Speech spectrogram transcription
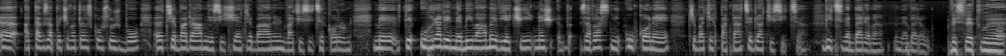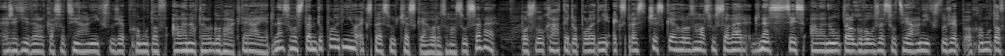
e, a tak za pečovatelskou službu e, třeba dá měsíčně třeba nevím, 2 tisíce korun. My ty úhrady nemýváme větší než za vlastní úkony třeba těch 15-2 tisíce. Víc nebereme, neberou. Vysvětluje ředitelka sociálních služeb Chomutov Alena Telgová, která je dnes hostem dopoledního expresu Českého rozhlasu Sever. Posloucháte dopolední expres Českého rozhlasu Sever. Dnes si s Alenou Telgovou ze sociálních služeb Chomutov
